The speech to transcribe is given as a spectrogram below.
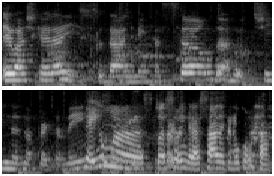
Eu acho que era isso, da alimentação, da rotina do apartamento. Tem uma situação engraçada que eu vou contar.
